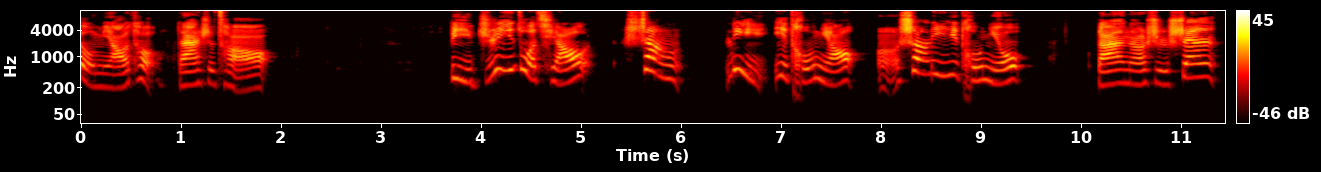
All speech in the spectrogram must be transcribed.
有苗头。答案是草，笔直一座桥，上立一头牛。嗯，上立一头牛。答案呢是山。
